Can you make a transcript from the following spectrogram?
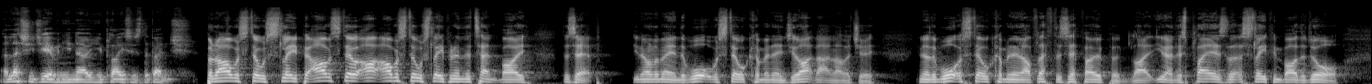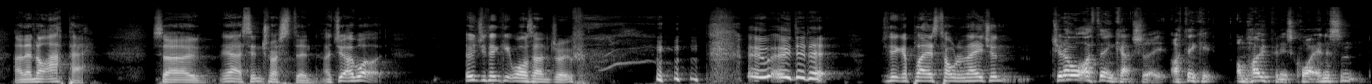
unless you're Jim and you know your place is the bench. But I was still sleeping. I was still I, I, was still sleeping in the tent by the zip. You know what I mean? The water was still coming in. Do you like that analogy? You know, the water's still coming in. I've left the zip open. Like, you know, there's players that are sleeping by the door and they're not happy. So, yeah, it's interesting. Uh, I, I, uh, what, who do you think it was, Andrew? who, who did it? Do you think a player's told an agent? Do you know what I think, actually? I think it, I'm hoping it's quite innocent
